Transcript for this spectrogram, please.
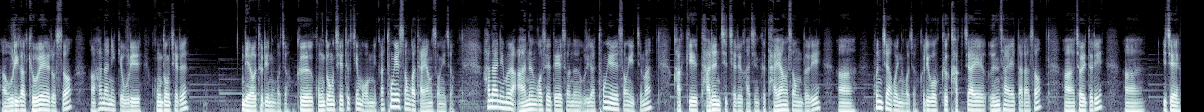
아, 우리가 교회로서 아, 하나님께 우리 공동체를 내어 드리는 거죠. 그 공동체의 특징은 뭡니까? 통일성과 다양성이죠. 하나님을 아는 것에 대해서는 우리가 통일성이 있지만 각기 다른 지체를 가진 그 다양성들이 아, 혼재하고 있는 거죠. 그리고 그 각자의 은사에 따라서 아, 저희들이 아, 이제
